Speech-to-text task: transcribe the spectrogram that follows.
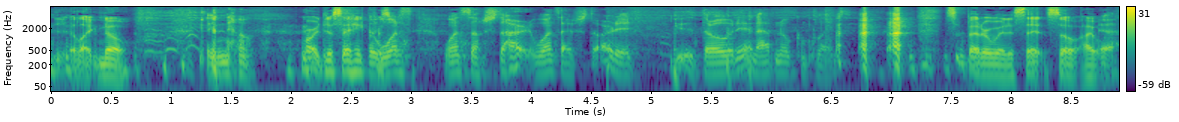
You're like no. no. Or just say, hey, Chris. But once once I'm start once I've started, you throw it in. I have no complaints. It's a better way to say it. So I. Yeah.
